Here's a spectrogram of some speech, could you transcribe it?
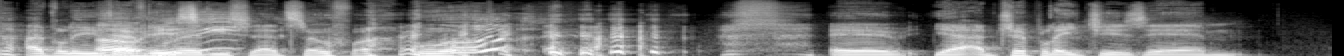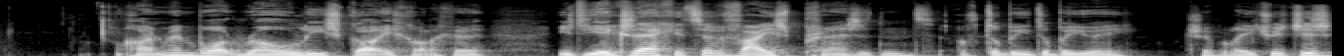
I believe Oh, every word he? he said so far. What? Um, yeah, and Triple H is um, I can't remember what role he's got. He's got like a he's the executive vice president of WWE. Triple H, which is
